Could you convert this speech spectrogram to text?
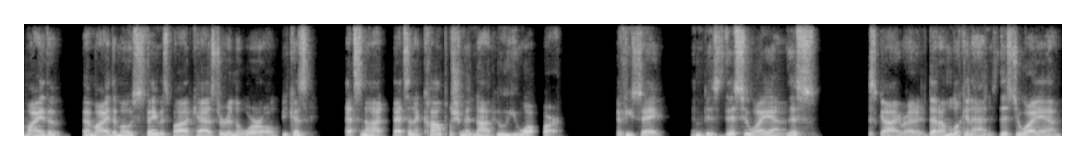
am I the am I the most famous podcaster in the world? Because that's not that's an accomplishment, not who you are. If you say, is this who I am? This this guy right that I'm looking at, is this who I am?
